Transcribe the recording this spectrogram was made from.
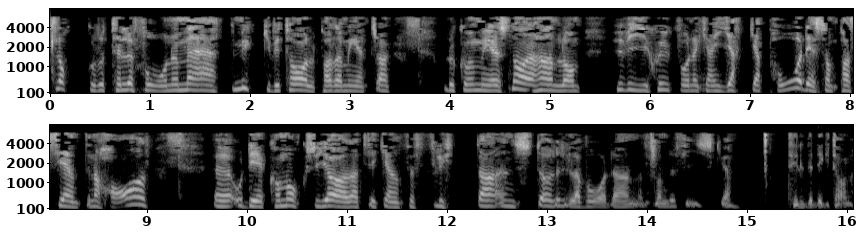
klockor och telefoner mäter mycket vitalparametrar. Och det kommer mer snarare handla om hur vi i sjukvården kan jacka på det som patienterna har. Eh, och det kommer också göra att vi kan förflytta flytta en större del av vården från det fysiska till det digitala.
